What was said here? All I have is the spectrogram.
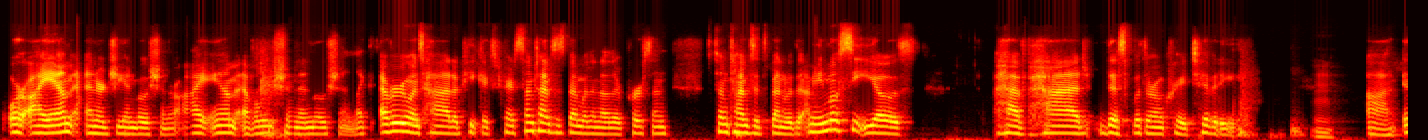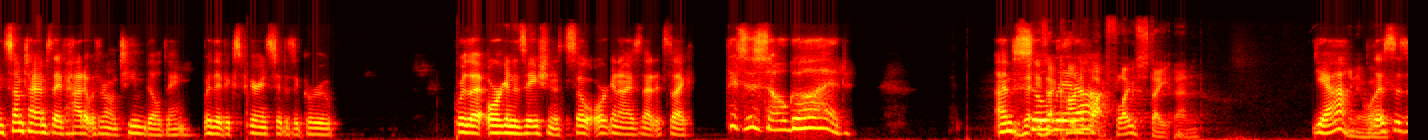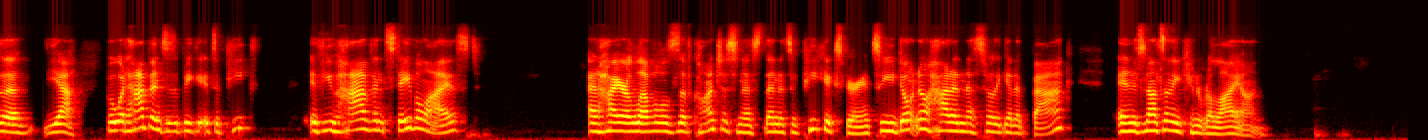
or i am energy in motion or i am evolution in motion. Like everyone's had a peak experience. Sometimes it's been with another person. Sometimes it's been with i mean most ceos have had this with their own creativity. Mm. Uh, and sometimes they've had it with their own team building where they've experienced it as a group, where the organization is so organized that it's like, this is so good. I'm is so that, is that kind up. of like flow state then? Yeah. This is a, yeah. But what happens is it's a peak. if you haven't stabilized at higher levels of consciousness, then it's a peak experience. So you don't know how to necessarily get it back. And it's not something you can rely on.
